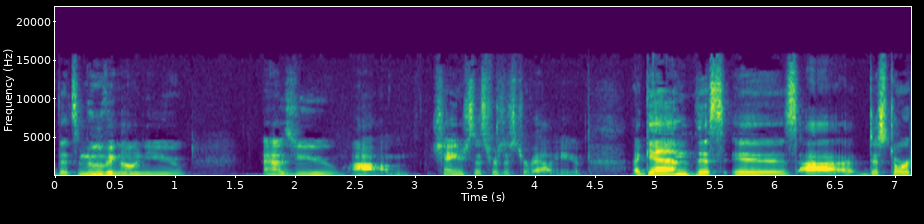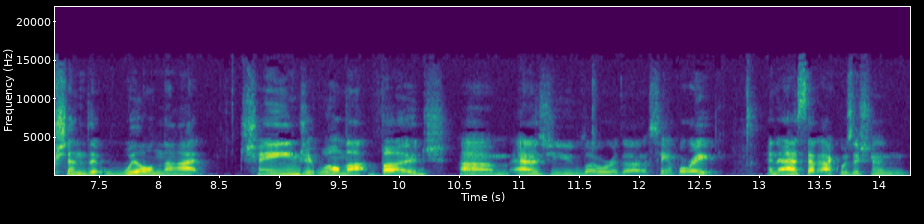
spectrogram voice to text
that's moving on you as you um, change this resistor value. Again, this is distortion that will not change, it will not budge um, as you lower the sample rate and as that acquisition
